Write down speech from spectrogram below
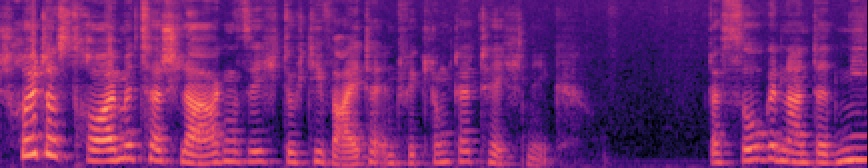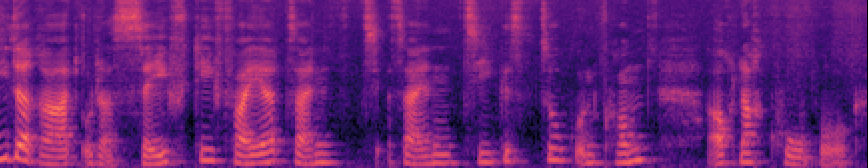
Schröters Träume zerschlagen sich durch die Weiterentwicklung der Technik. Das sogenannte Niederrad oder Safety feiert seine, seinen Siegeszug und kommt auch nach Coburg.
